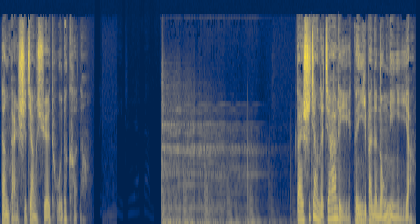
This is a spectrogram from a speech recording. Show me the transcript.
当赶尸匠学徒的可能。赶尸匠的家里跟一般的农民一样，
